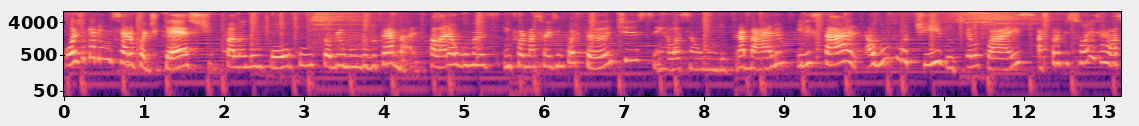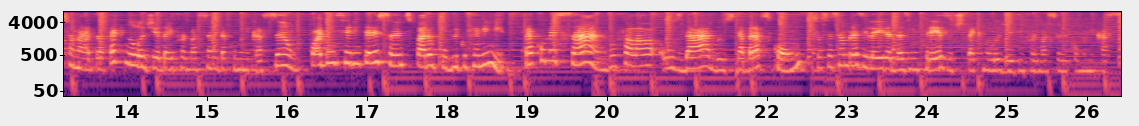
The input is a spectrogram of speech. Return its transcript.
Hoje eu quero iniciar o podcast falando um pouco sobre o mundo do trabalho. Falar algumas informações importantes em relação ao mundo do trabalho e listar alguns motivos pelos quais as profissões relacionadas à tecnologia da informação e da comunicação podem ser interessantes para o público feminino. Para começar, vou falar os dados da Brascom, Associação Brasileira das Empresas de Tecnologia de Informação e Comunicação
